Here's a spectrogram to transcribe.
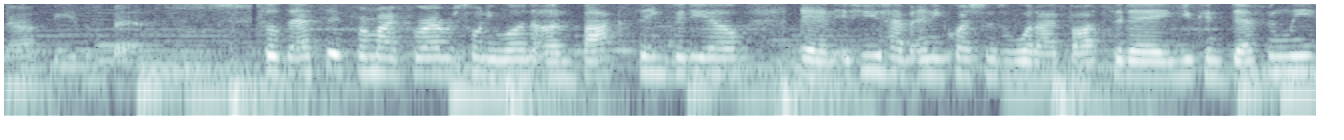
not be the best. So that's it for my Forever 21 unboxing video. And if you have any questions of what I bought today, you can definitely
